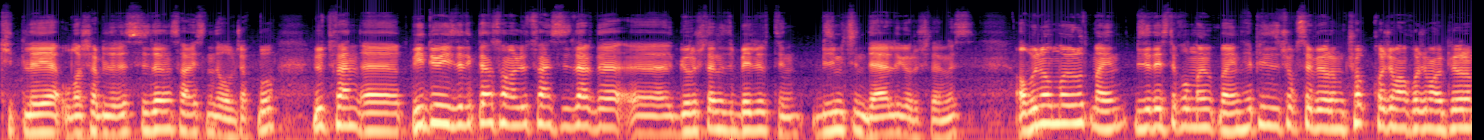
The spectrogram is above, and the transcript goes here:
kitleye ulaşabiliriz. Sizlerin sayesinde olacak bu. Lütfen e, videoyu izledikten sonra lütfen sizler de e, görüşlerinizi belirtin. Bizim için değerli görüşleriniz. Abone olmayı unutmayın. Bize destek olmayı unutmayın. Hepinizi çok seviyorum. Çok kocaman kocaman öpüyorum.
